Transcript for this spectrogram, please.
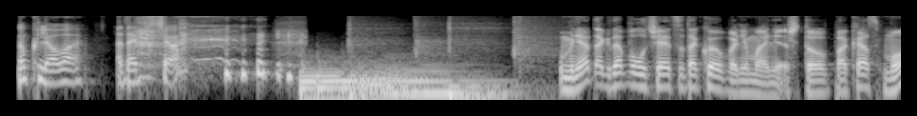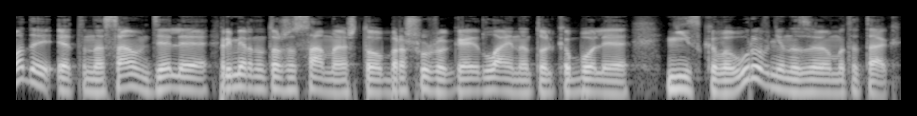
ну клево, а дальше что? У меня тогда получается такое понимание, что показ моды — это на самом деле примерно то же самое, что брошюра гайдлайна, только более низкого уровня, назовем это так,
